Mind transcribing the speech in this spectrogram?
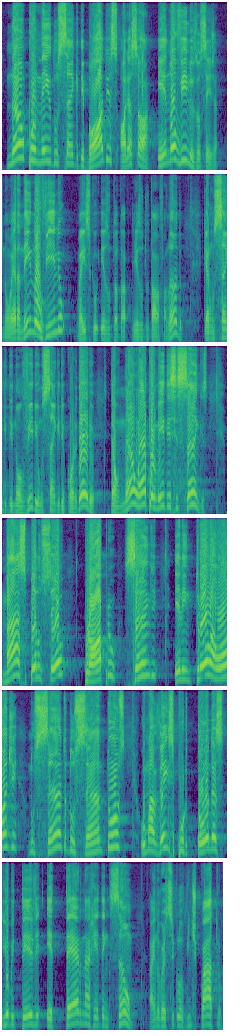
Não por meio do sangue de bodes, olha só, e novilhos, ou seja, não era nem novilho, não é isso que o Êxodo estava falando? Que era um sangue de novilho e um sangue de cordeiro? Então, não é por meio desses sangues, mas pelo seu próprio sangue, ele entrou aonde? No Santo dos Santos, uma vez por todas e obteve eterna redenção. Aí no versículo 24:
